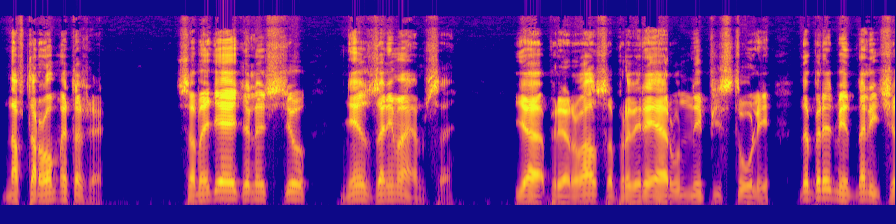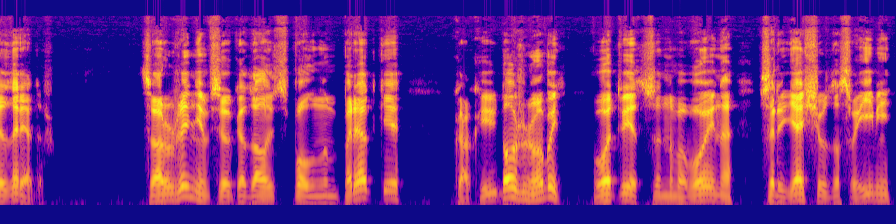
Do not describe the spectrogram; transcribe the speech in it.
на втором этаже. Самодеятельностью не занимаемся. Я прервался, проверяя рунные пистоли на предмет наличия зарядов. С вооружением все оказалось в полном порядке, как и должно быть у ответственного воина, следящего за своими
